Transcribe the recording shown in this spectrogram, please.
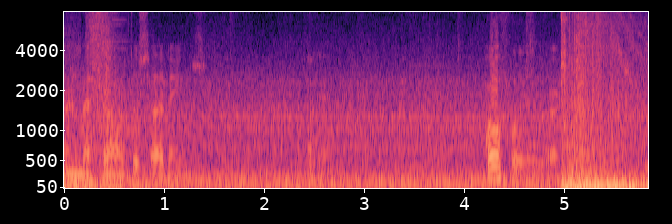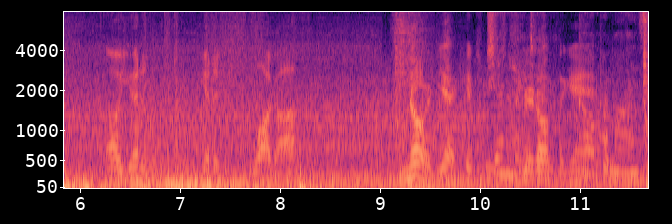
and mess around with the settings. Okay. Hopefully it works. Oh, you had to you had to log off. No, it, yeah, it kicks me Generator straight off the game. compromised.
